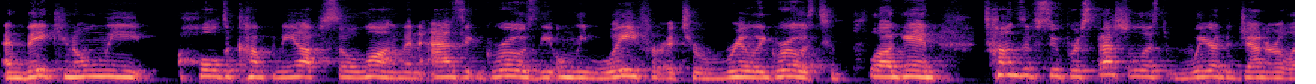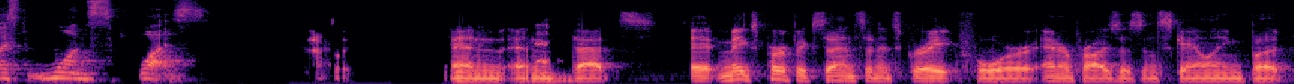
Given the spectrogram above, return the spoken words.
and they can only hold a company up so long. And then as it grows, the only way for it to really grow is to plug in tons of super specialists where the generalist once was. Exactly. And and that's it makes perfect sense and it's great for enterprises and scaling, but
